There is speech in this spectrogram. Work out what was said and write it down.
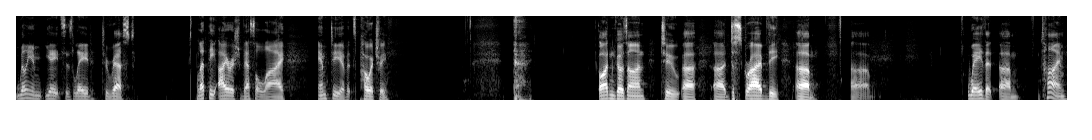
William Yeats is laid to rest. Let the Irish vessel lie empty of its poetry. Auden goes on to uh, uh, describe the um, uh, way that um, time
